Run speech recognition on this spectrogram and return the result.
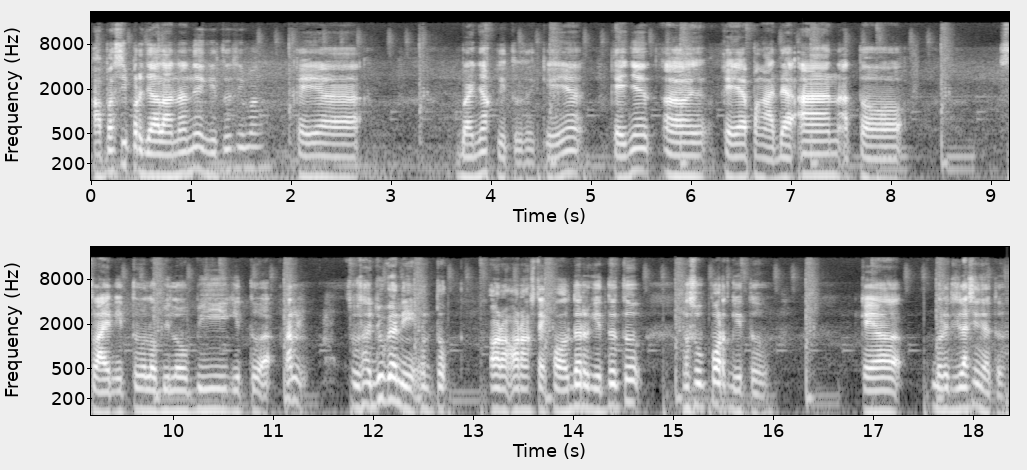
apa sih perjalanannya gitu sih mang? Kayak banyak gitu kayaknya kayaknya eh, kayak pengadaan atau selain itu lobby lobby gitu. Kan susah juga nih untuk orang-orang stakeholder gitu tuh ngesupport gitu. Kayak boleh dijelasin nggak tuh?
